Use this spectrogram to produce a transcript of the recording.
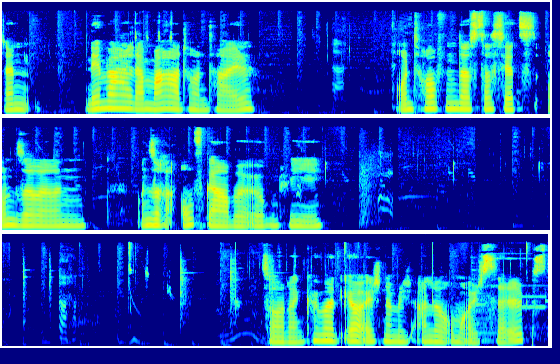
Dann nehmen wir halt am Marathon teil und hoffen, dass das jetzt unseren, unsere Aufgabe irgendwie... So, dann kümmert ihr euch nämlich alle um euch selbst.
